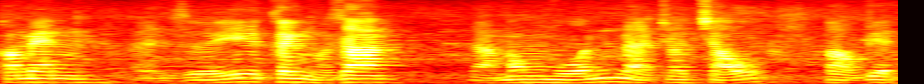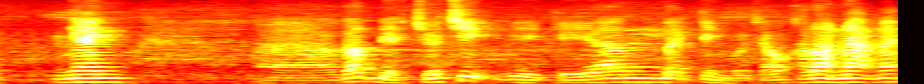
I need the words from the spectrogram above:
comment ở dưới kênh của Giang là mong muốn là cho cháu vào viện nhanh à, gấp để chữa trị vì cái um, bệnh tình của cháu khá là nặng đấy.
